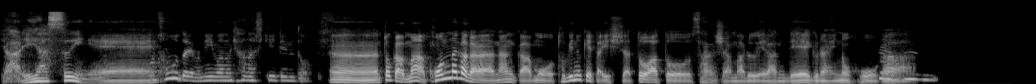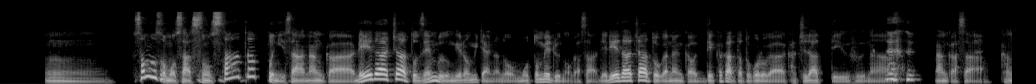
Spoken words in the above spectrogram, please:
やりやすいまねあ、。そうだよね、今の話聞いてると。うん、とか、まあ、この中からなんかもう飛び抜けた一社と、あと3社丸選んでぐらいの方が、うんうんうん、そもそもさ、そのスタートアップにさ、なんか、レーダーチャート全部埋めろみたいなのを求めるのがさ、で、レーダーチャートがなんかでかかったところが勝ちだっていう風な、なんかさ、考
